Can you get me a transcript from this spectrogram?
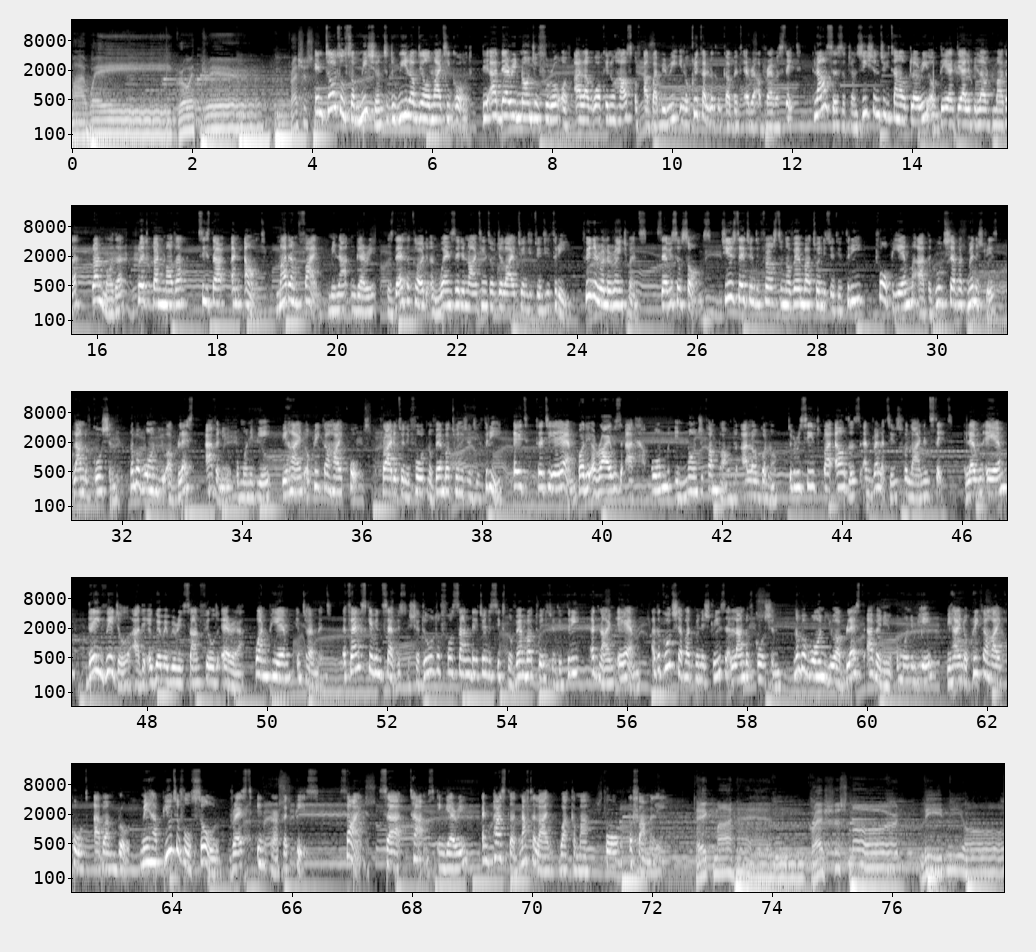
my way groweth drear, precious. In total submission to the will of the Almighty God, the Aderi Nonjufuro of Allah Walking House of Agbabiri in Okrika local government area of Rivers State announces the transition to eternal glory of their dearly beloved mother, grandmother, great-grandmother, sister, and aunt, Madam Fyne Mina Ngeri, whose death occurred on Wednesday the 19th of July 2023. Funeral arrangements, service of songs, Tuesday 21st November 2023, 4 p.m. at the Good Shepherd Ministries, Land of Goshen, number 1 You Are Blessed Avenue, Omonibie, behind Okrika High Court. Friday 24th November 2023, 8.30 a.m. Body arrives at her home in Nonji Compound, Alogono, to be received by elders and relatives for line and state. 11 a.m. Day Vigil at the Egwemebiri Sandfield area. 1 p.m. Interment. A Thanksgiving service is scheduled for Sunday, 26 November 2023 at 9 a.m. at the Good Shepherd Ministries Land of Goshen, number 1 You Are Blessed Avenue, Omonibie, behind Okrika High Court, Abam Road. May her beautiful soul rest in perfect peace. Signed, Sir Tams Ingeri and Pastor Naphtali Wakama for the family. Take my hand, precious Lord, lead me on.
